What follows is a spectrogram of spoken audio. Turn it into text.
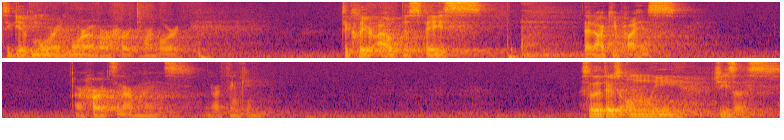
to give more and more of our heart to our Lord to clear out the space that occupies our hearts and our minds and our thinking. So that there's only Jesus.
